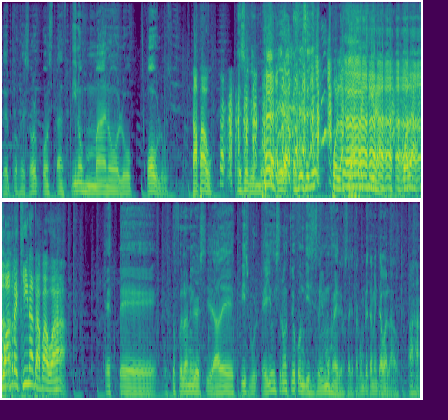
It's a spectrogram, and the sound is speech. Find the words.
del profesor Constantinos Manolopoulos. Tapau. Eso mismo. Mira, ese señor, Por las cuatro esquinas. Por las cuatro esquinas tapau, ajá. este, esto fue la Universidad de Pittsburgh. Ellos hicieron un estudio con 16 mujeres, o sea que está completamente avalado. Ajá.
